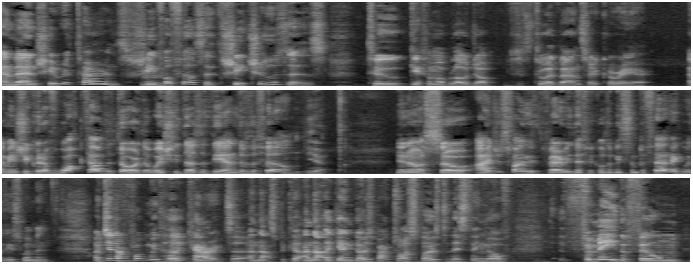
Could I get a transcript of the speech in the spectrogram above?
and then she returns. She hmm. fulfills it. She chooses to give him a blowjob just to advance her career. I mean, she could have walked out the door the way she does at the end of the film. yeah You know, so I just find it very difficult to be sympathetic with these women. I did have a problem with her character, and that's because, and that again goes back to, I suppose, to this thing of, for me, the film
